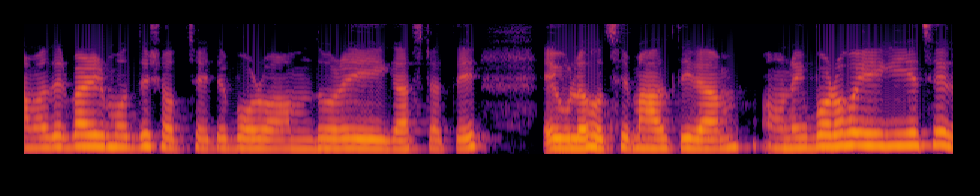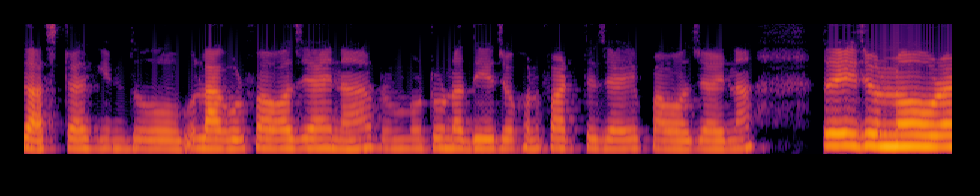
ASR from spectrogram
আমাদের বাড়ির মধ্যে সবচাইতে বড় আম ধরে এই গাছটাতে, এগুলো হচ্ছে মালতির আম অনেক বড় হয়ে গিয়েছে গাছটা, কিন্তু লাগুর পাওয়া যায় না। টোনা দিয়ে যখন ফাটতে যায়, পাওয়া যায় না। তো এই জন্য ওরা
